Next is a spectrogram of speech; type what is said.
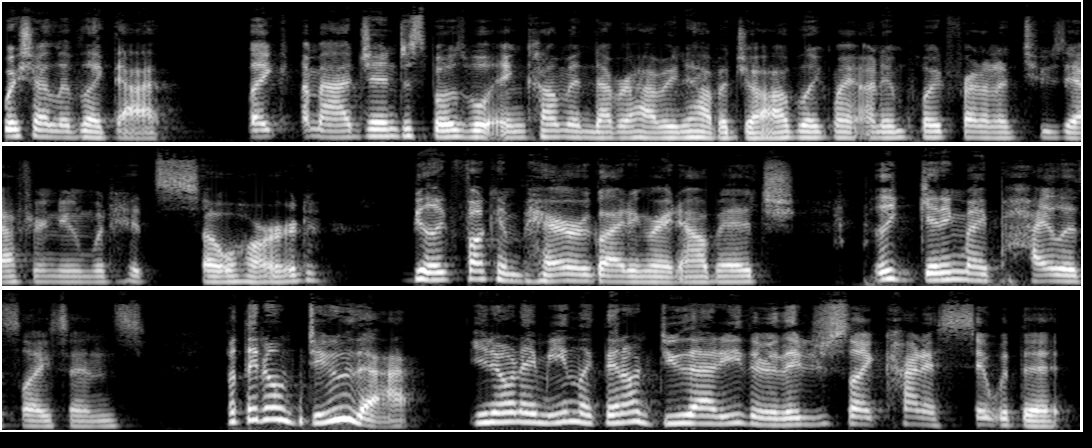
Wish I lived like that. Like imagine disposable income and never having to have a job. Like my unemployed friend on a Tuesday afternoon would hit so hard. Be like fucking paragliding right now, bitch. Like getting my pilot's license. But they don't do that. You know what I mean? Like they don't do that either. They just like kind of sit with it.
